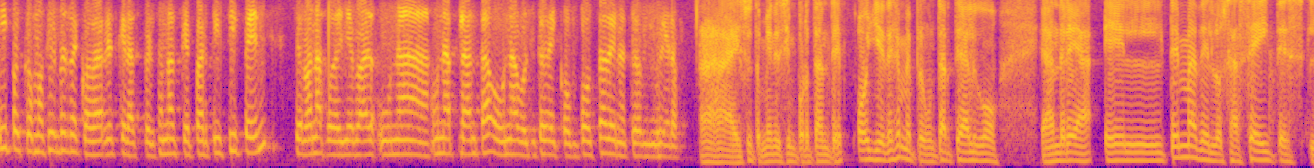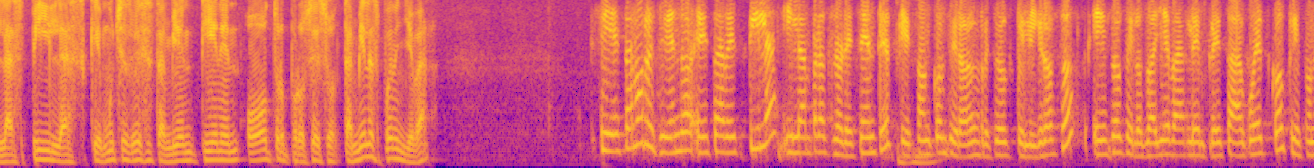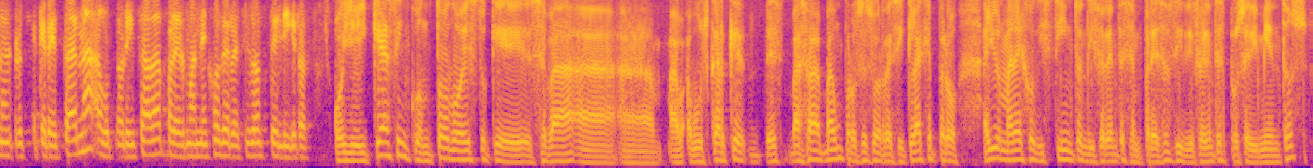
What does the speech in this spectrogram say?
y pues como siempre recordarles que las personas que participen se van a poder llevar una, una planta o una bolsita de composta de nuestro vivero. Ah, eso también es importante. Oye, déjame preguntarte algo, Andrea. El tema de los aceites, las pilas, que muchas veces también tienen otro proceso, ¿también las pueden llevar? Sí, estamos recibiendo esta vez pilas y lámparas fluorescentes que son considerados residuos peligrosos. Eso se los va a llevar la empresa Huesco, que es una empresa queretana autorizada para el manejo de residuos peligrosos. Oye, ¿y qué hacen con todo esto que se va a, buscar? Que va, va un proceso de reciclaje, pero hay un manejo distinto en diferentes empresas y diferentes procedimientos.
